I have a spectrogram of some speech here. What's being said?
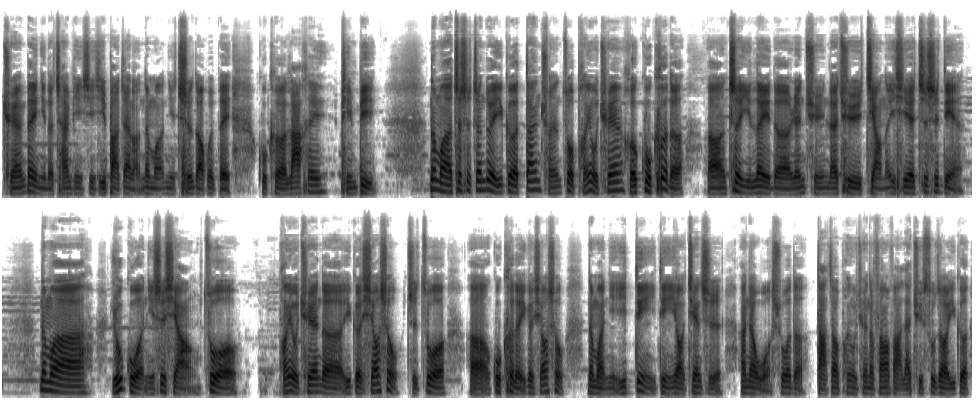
全被你的产品信息霸占了，那么你迟早会被顾客拉黑屏蔽。那么这是针对一个单纯做朋友圈和顾客的。呃，这一类的人群来去讲的一些知识点。那么，如果你是想做朋友圈的一个销售，只做呃顾客的一个销售，那么你一定一定要坚持按照我说的打造朋友圈的方法来去塑造一个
